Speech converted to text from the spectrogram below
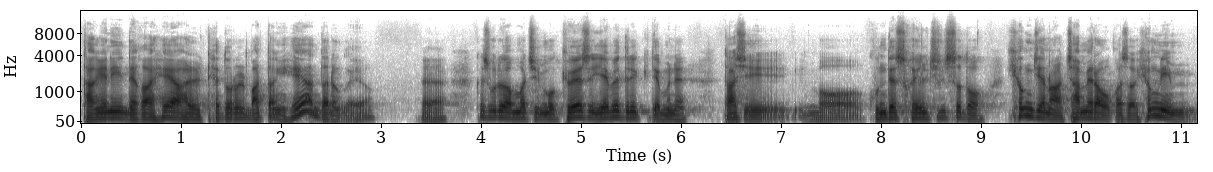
당연히 내가 해야 할 태도를 마땅히 해야 한다는 거예요. 예. 그래서 우리가 마치 뭐 교회에서 예배 드렸기 때문에 다시 뭐 군대 서열 질서도 형제나 자매라고 가서 형님,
